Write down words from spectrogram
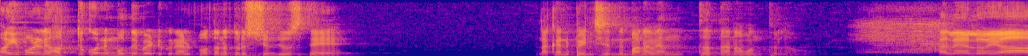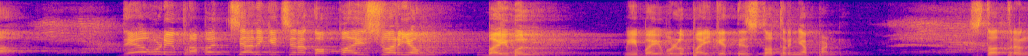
బైబిల్ని హత్తుకొని ముద్దు పెట్టుకుని వెళ్ళిపోతున్న దృశ్యం చూస్తే నాకు అనిపించింది మనం ఎంత ధనవంతులం. హల్లెలూయా. దేవుడి ప్రపంచానికి ఇచ్చిన గొప్ప ఐశ్వర్యం బైబిల్. మీ బైబిల్ పైకెత్తి స్తోత్రం చెప్పండి. స్తోత్రం.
